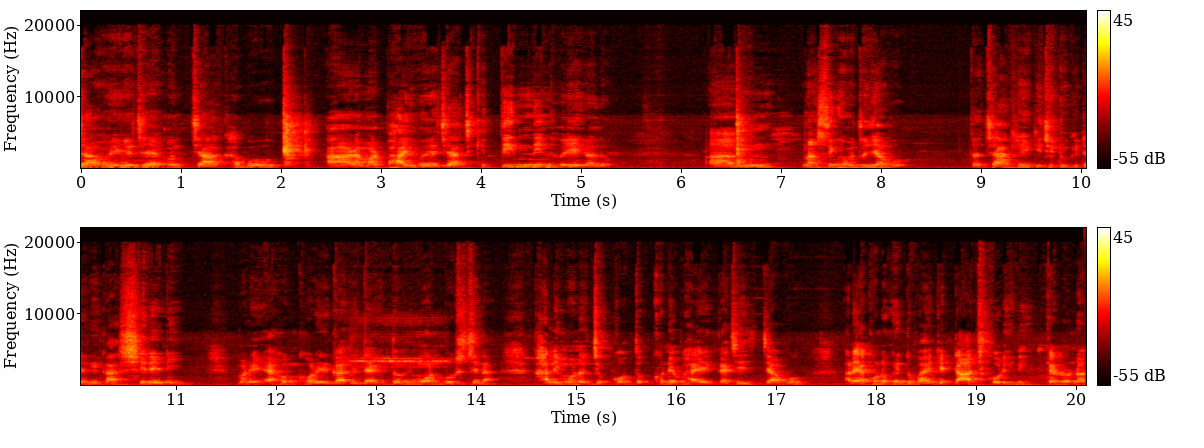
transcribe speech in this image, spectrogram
চা হয়ে গেছে এখন চা খাব। আর আমার ভাই হয়েছে, আজকে তিন দিন হয়ে গেল। নার্সিংহোমে তো যাব। তা চা খেয়ে কিছু টুকিটাকি কাজ সেরে নিই। মানে এখন ঘরের কাজে তো একদমই মন বসছে না। খালি মনে হচ্ছে কতক্ষণে ভাইয়ের কাছে যাব। আর এখনও কিন্তু ভাইকে টাচ করিনি, কেননা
